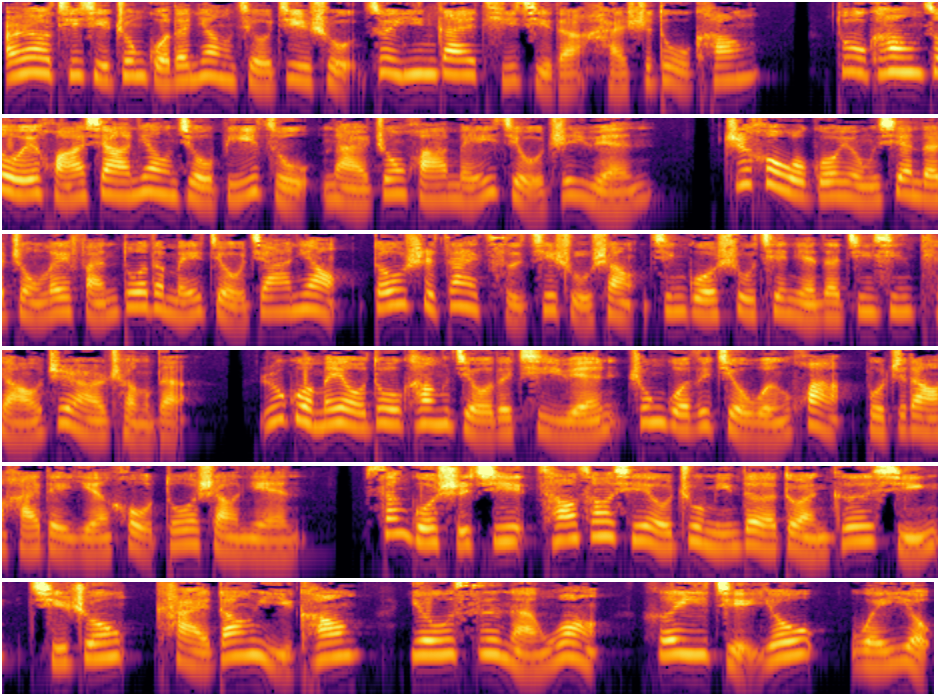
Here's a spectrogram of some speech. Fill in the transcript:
而要提起中国的酿酒技术，最应该提起的还是杜康。杜康作为华夏酿酒鼻祖，乃中华美酒之源。之后，我国涌现的种类繁多的美酒佳酿，都是在此基础上经过数千年的精心调制而成的。如果没有杜康酒的起源，中国的酒文化不知道还得延后多少年。三国时期，曹操写有著名的《短歌行》，其中“慨当以慷，忧思难忘，何以解忧，唯有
